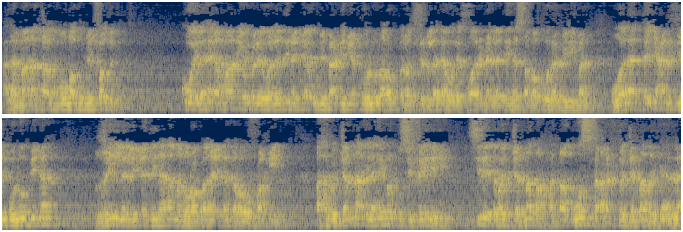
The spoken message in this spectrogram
calaa maa aataahum allahu min fadl kuwa ilaahay ammaanaya wuxuu leey waladiina jaaءuu min bacdihim yaquuluuna rabbana اغfir lana wlikhwanina aladiina sabaquuna biliimaan wla tajcal fii quluubina gila liladiina aamanuu rabbana inaka ra'uuf raxiim ahlu jannaa ilaahay markuu sifaynayay sideedaba jannada haddaad wasfi aragto jannada yaalla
